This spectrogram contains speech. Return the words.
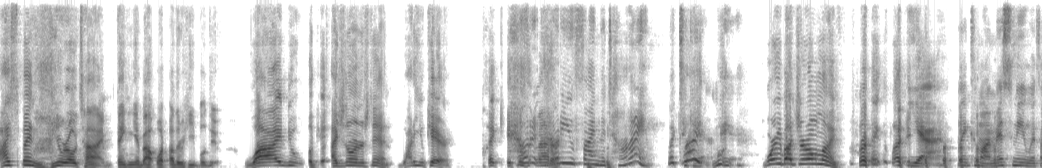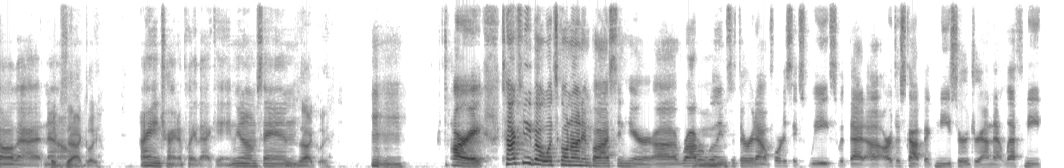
I spend zero time thinking about what other people do. Why do like, I just don't understand? Why do you care? Like, it how, doesn't do, matter. how do you find the time like, to right? care? Eh, Worry about your own life, right? Like, Yeah, like come on, miss me with all that now. exactly, I ain't trying to play that game. You know what I'm saying? exactly. Mm-mm. All right. Talk to me about what's going on in Boston here. Uh, Robert Mm. Williams III out four to six weeks with that uh, arthroscopic knee surgery on that left knee.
